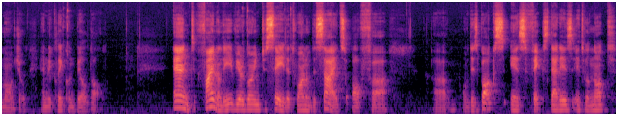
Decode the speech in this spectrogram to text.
module. And we click on build all. And finally, we are going to say that one of the sides of uh, uh, of this box is fixed. That is, it will not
